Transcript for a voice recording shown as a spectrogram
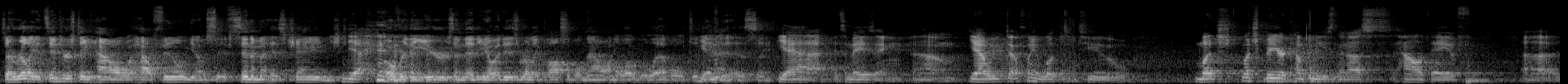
so really it's interesting how how film you know c- cinema has changed Yeah. over the years, and that you know it is really possible now on a local level to do this. And, Yeah, it's amazing. Um, yeah, we've definitely looked to much much bigger companies than us how they've uh,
